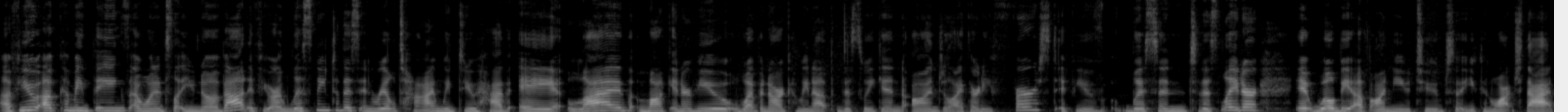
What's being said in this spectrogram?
A few upcoming things I wanted to let you know about. If you are listening to this in real time, we do have a live mock interview webinar coming up this weekend on July 31st. If you've listened to this later, it will be up on YouTube so that you can watch that.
